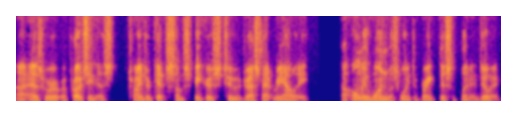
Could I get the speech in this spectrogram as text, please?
uh, as we're approaching this, trying to get some speakers to address that reality. Uh, only one was willing to break discipline and do it.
